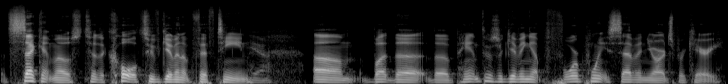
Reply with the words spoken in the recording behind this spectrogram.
That's second most to the Colts, who've given up 15. Yeah. Um, but the the Panthers are giving up 4.7 yards per carry.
